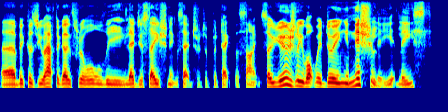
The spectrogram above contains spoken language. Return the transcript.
uh, because you have to go through all the legislation, etc., to protect the site. So usually, what we're doing initially, at least,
